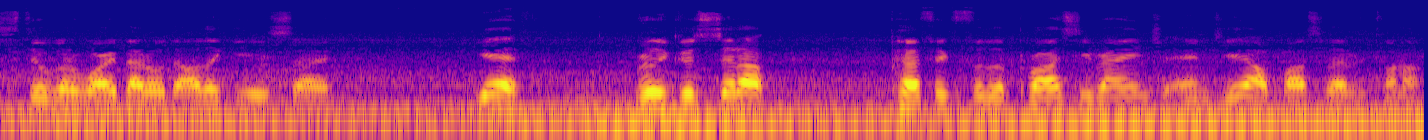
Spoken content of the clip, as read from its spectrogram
still got to worry about all the other gear so yeah really good setup perfect for the pricey range and yeah I'll pass it over to Connor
